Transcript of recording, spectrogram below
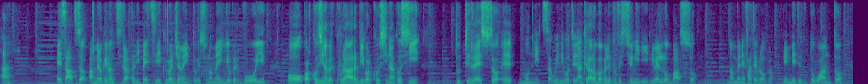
a esatto a meno che non si tratta di pezzi di equipaggiamento che sono meglio per voi o qualcosina per curarvi, qualcosina così. Tutto il resto è monnezza, quindi potete anche la roba per le professioni di livello basso non ve ne fate proprio. Vendete tutto quanto.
